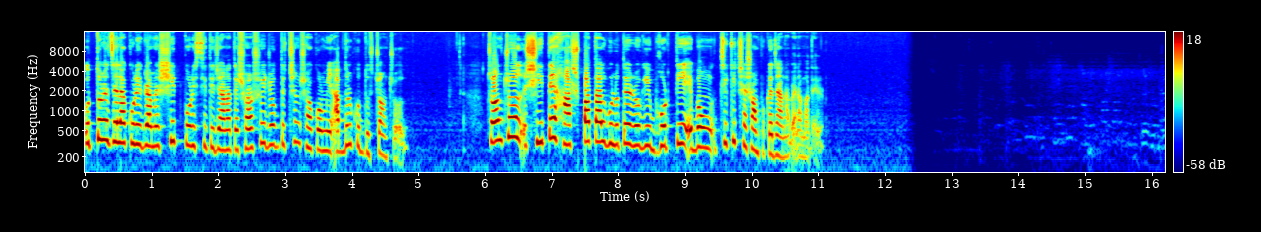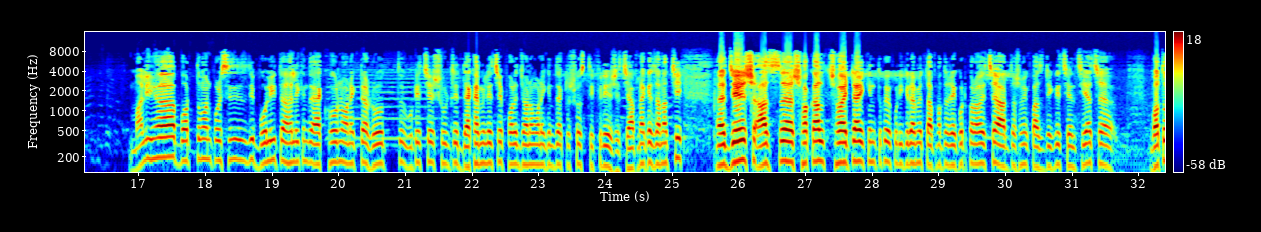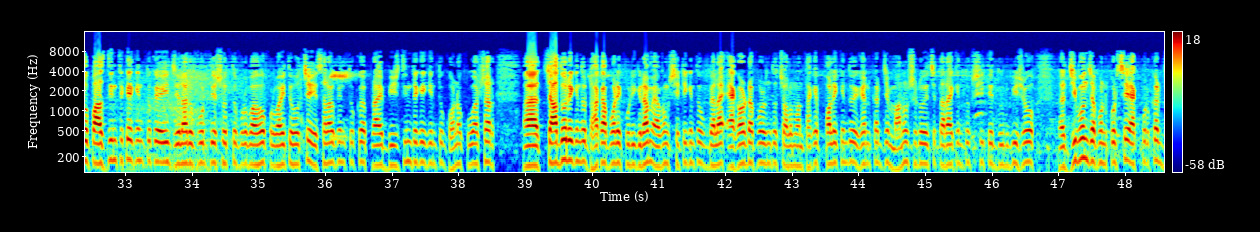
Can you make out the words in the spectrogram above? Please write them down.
উত্তরা জেলা কুড়িগ্রামের শীত পরিস্থিতি জানাতে সরাসরি যোগ দিচ্ছেন সহকর্মী আব্দুল কুদ্দুস চঞ্চল। চঞ্চল, শীতে হাসপাতালগুলোতে রোগী ভর্তি এবং চিকিৎসা সম্পর্কে জানাবেন আমাদের। মালিহা, বর্তমান পরিস্থিতি যদি বলি তাহলে কিন্তু এখন অনেকটা রোদ উঠেছে, সূর্যের দেখা মিলেছে, ফলে জনমনে কিন্তু একটা স্বস্তি ফিরে এসেছে। আপনাকে জানাচ্ছি যে আজ সকাল ছয়টায় কিন্তু কুড়িগ্রামের তাপমাত্রা রেকর্ড করা হয়েছে, আট দশমিক পাঁচ ডিগ্রি সেলসিয়াস। গত পাঁচ দিন থেকে কিন্তু এই জেলার উপর দিয়ে শৈত্য প্রবাহ প্রবাহিত হচ্ছে। এছাড়াও কিন্তু প্রায় বিশ দিন থেকে কিন্তু ঘন কুয়াশার চাদরে কিন্তু ঢাকা পড়ে কুড়িগ্রাম এবং সেটি কিন্তু বেলা এগারোটা পর্যন্ত চলমান থাকে। ফলে কিন্তু এখানকার যে মানুষ রয়েছে তারা কিন্তু শীতে দুর্বিষহ জীবনযাপন করছে। এক প্রকার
